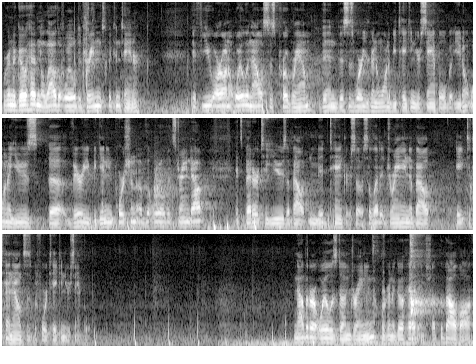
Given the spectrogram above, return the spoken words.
We're gonna go ahead and allow the oil to drain into the container. If you are on an oil analysis program, then this is where you're gonna to want to be taking your sample, but you don't wanna use the very beginning portion of the oil that's drained out. It's better to use about mid-tank or so. So let it drain about eight to 10 ounces before taking your sample. Now that our oil is done draining, we're gonna go ahead and shut the valve off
